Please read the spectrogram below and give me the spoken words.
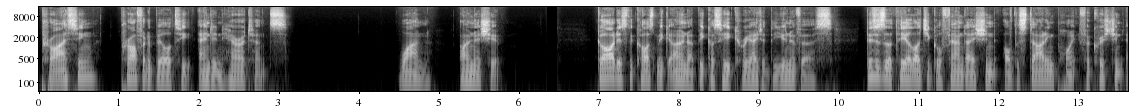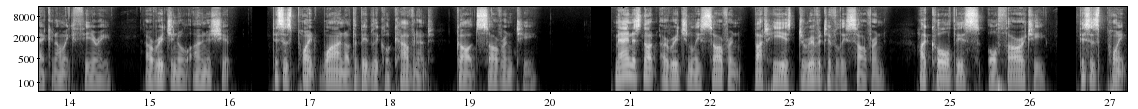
pricing, profitability, and inheritance. 1. Ownership. God is the cosmic owner because he created the universe. This is the theological foundation of the starting point for Christian economic theory original ownership. This is point one of the biblical covenant God's sovereignty. Man is not originally sovereign, but he is derivatively sovereign. I call this authority. This is point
